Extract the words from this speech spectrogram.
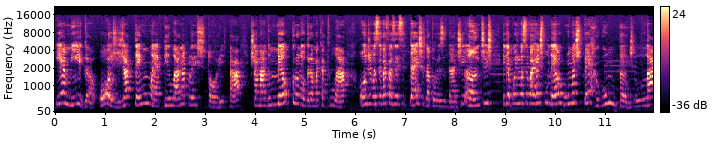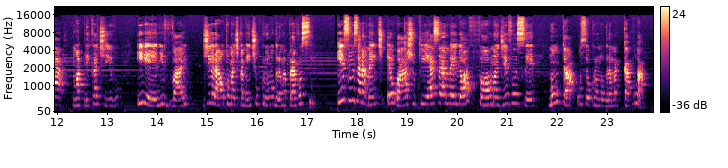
E amiga, hoje já tem um app lá na Play Store, tá? Chamado Meu Cronograma Capilar, onde você vai fazer esse teste da porosidade antes e depois você vai responder algumas perguntas lá no aplicativo e ele vai gerar automaticamente o cronograma para você. E sinceramente, eu acho que essa é a melhor forma de você montar o seu cronograma capilar.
